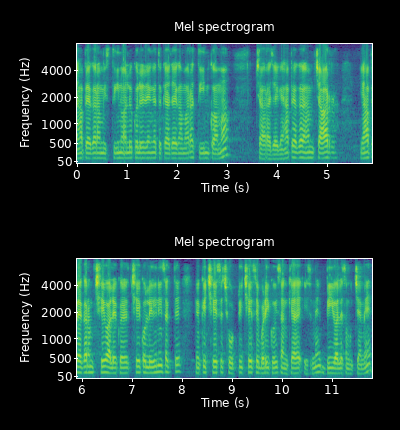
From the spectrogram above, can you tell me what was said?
यहाँ पे अगर हम इस तीन वाले को ले लेंगे तो क्या जाएगा हमारा? तीन कॉमा चार आ जाएगा। यहाँ पे अगर हम चार, यहाँ पे अगर हम छः वाले को छः को ले ही नहीं सकते, क्योंकि छः से छोटी छः से बड़ी कोई संख्या है इसमें, बी वाले समुच्चय में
